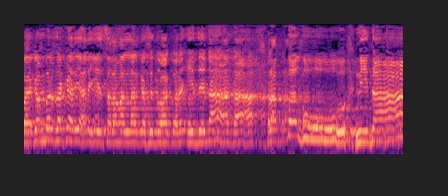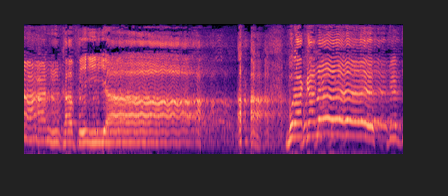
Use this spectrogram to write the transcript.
পয়গম্বর জাকারি আলাইহিস সালাম আল্লাহর কাছে দোয়া করে ইদে নাদা রাব্বাহু নিদান খাফিয়া। বুড়া কালে বৃদ্ধ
